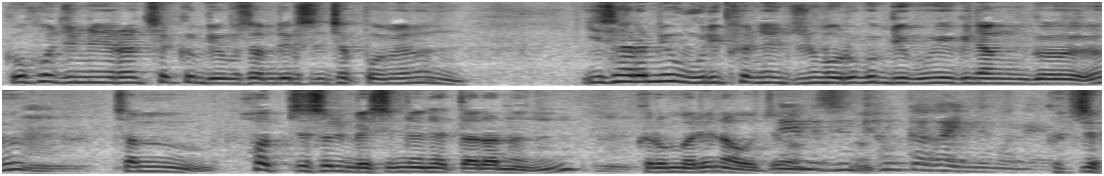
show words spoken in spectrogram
그 호지민이라는 책 그 미국 사람들이 쓴 책 보면은 이 사람이 우리 편인 줄 모르고 미국이 그냥 그참 헛짓을 몇십 년 했다라는 그런 말이 나오죠. 때늦은 평가가 있는 거네요. 그렇죠.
